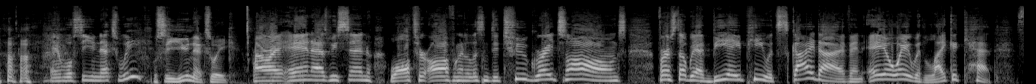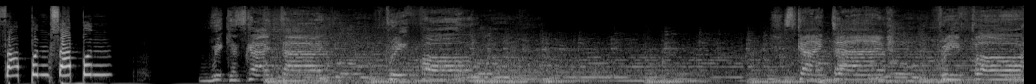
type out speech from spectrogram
and we'll see you next week. We'll see you next week. All right, and as we send Walter off, we're going to listen to two great songs. First up, we have BAP with Skydive and AOA with Like a Cat. Sappun, sappun. We can skydive, free fall. Skydive, free fall.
